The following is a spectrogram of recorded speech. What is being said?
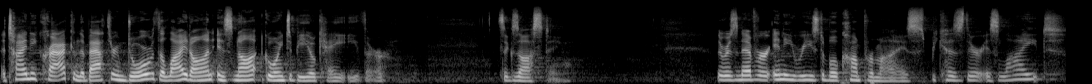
a tiny crack in the bathroom door with the light on is not going to be okay either. It's exhausting. There is never any reasonable compromise because there is light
